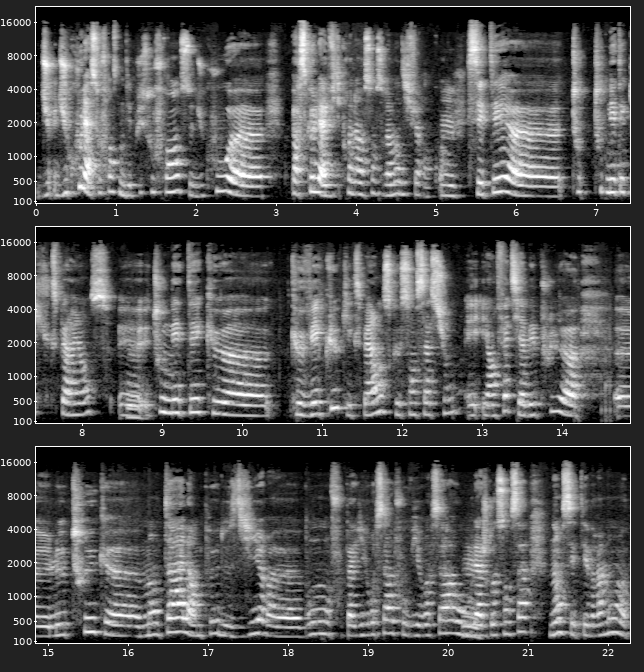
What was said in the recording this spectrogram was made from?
du, du coup, la souffrance n'était plus souffrance, du coup, euh, parce que la vie prenait un sens vraiment différent, quoi. Mm. C'était, tout, tout n'était qu'expérience, euh, tout n'était que... que vécu, qu'expérience, que sensation. Et, et en fait, il n'y avait plus le truc mental un peu de se dire bon, faut pas vivre ça, faut vivre ça, ou Mm. là je ressens ça. Non, c'était vraiment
